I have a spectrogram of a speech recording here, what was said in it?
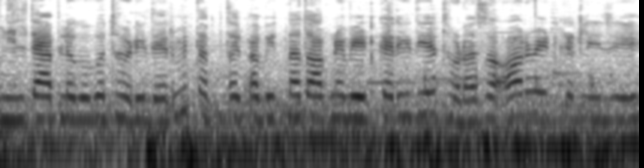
मिलता है आप लोगों को थोड़ी देर में तब तक अब इतना तो आपने वेट कर ही दिया थोड़ा सा और वेट कर लीजिए।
